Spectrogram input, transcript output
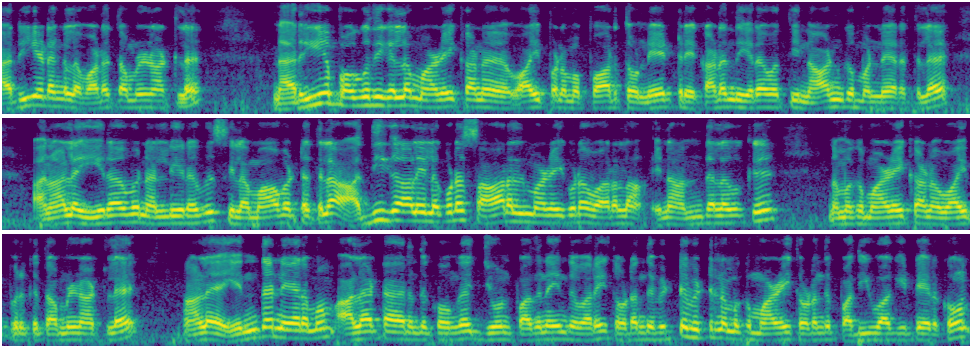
நிறைய இடங்களில் வட தமிழ்நாட்டில் நிறைய பகுதிகளில் மழைக்கான வாய்ப்பை நம்ம பார்த்தோம் நேற்று கடந்த இருபத்தி நான்கு மணி நேரத்தில். அதனால் இரவு நள்ளிரவு சில மாவட்டத்தில் அதிகாலையில் கூட சாரல் மழை கூட வரலாம். ஏன்னா அந்த அளவுக்கு நமக்கு மழைக்கான வாய்ப்பு இருக்குது தமிழ்நாட்டில். அதனால் எந்த நேரமும் அலர்ட்டாக இருந்துக்கோங்க. ஜூன் பதினைந்து வரை தொடர்ந்து விட்டு விட்டு நமக்கு மழை தொடர்ந்து பதிவாகிட்டே இருக்கும்.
